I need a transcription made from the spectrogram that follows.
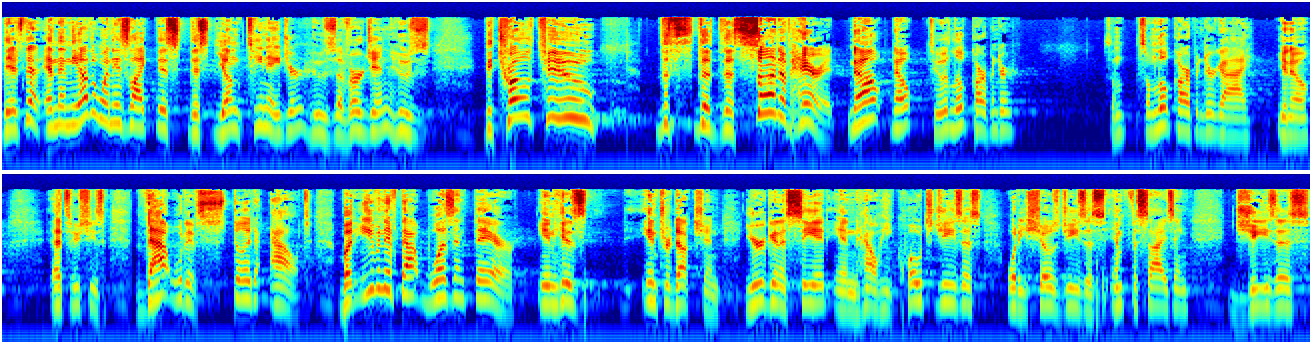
there's that. And then the other one is like this, this young teenager who's a virgin, who's betrothed to the, the, the son of Herod. No, no, to a little carpenter some, some little carpenter guy, you know. That's who she's. That would have stood out. But even if that wasn't there in his introduction, you're going to see it in how he quotes Jesus, what he shows Jesus emphasizing. Jesus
